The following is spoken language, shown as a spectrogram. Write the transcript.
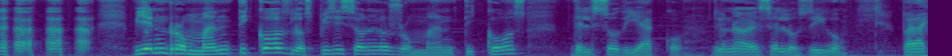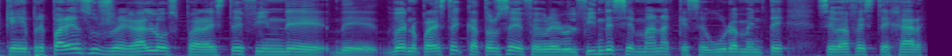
bien románticos. Los Pisces son los románticos del zodiaco. De una vez se los digo. Para que preparen sus regalos para este fin de, bueno, para este 14 de febrero, el fin de semana que seguramente se va a festejar.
